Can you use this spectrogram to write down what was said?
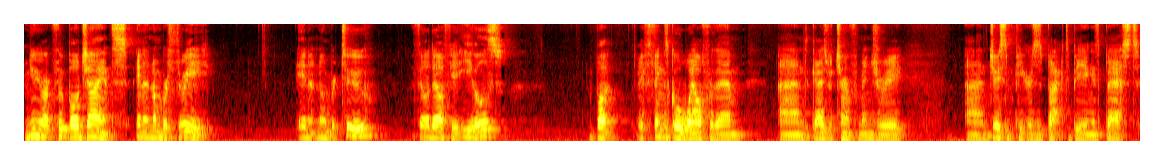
New York football giants in at number three. In at number two, Philadelphia Eagles. But if things go well for them and guys return from injury and Jason Peters is back to being his best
